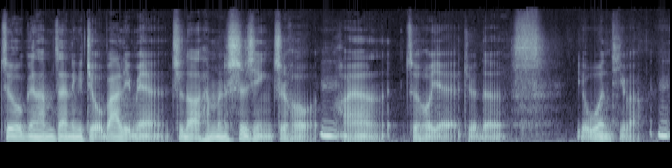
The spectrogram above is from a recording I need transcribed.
最后跟他们在那个酒吧里面知道他们的事情之后，好像最后也觉得有问题吧。嗯，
